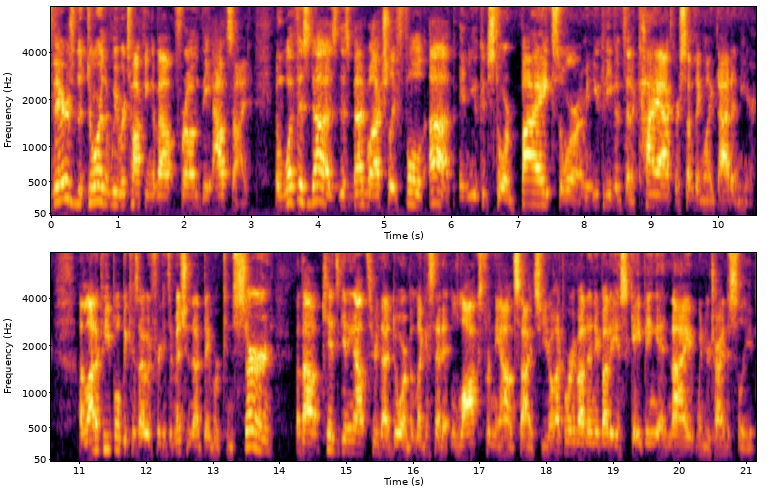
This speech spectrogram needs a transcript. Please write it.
there's the door that we were talking about from the outside. And what this does, this bed will actually fold up and you could store bikes or, I mean, you could even fit a kayak or something like that in here. A lot of people, because I would forget to mention that, they were concerned about kids getting out through that door. But like I said, it locks from the outside. So you don't have to worry about anybody escaping at night when you're trying to sleep.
